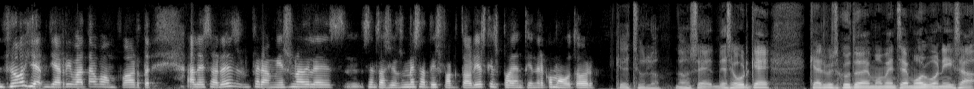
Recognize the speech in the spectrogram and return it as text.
no? I, i ha arribat a bon port. Aleshores, per a mi és una de les sensacions més satisfactòries que es poden tindre com a autor. Que xulo. Doncs eh, de segur que, que has viscut eh, moments eh, molt bonics a,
